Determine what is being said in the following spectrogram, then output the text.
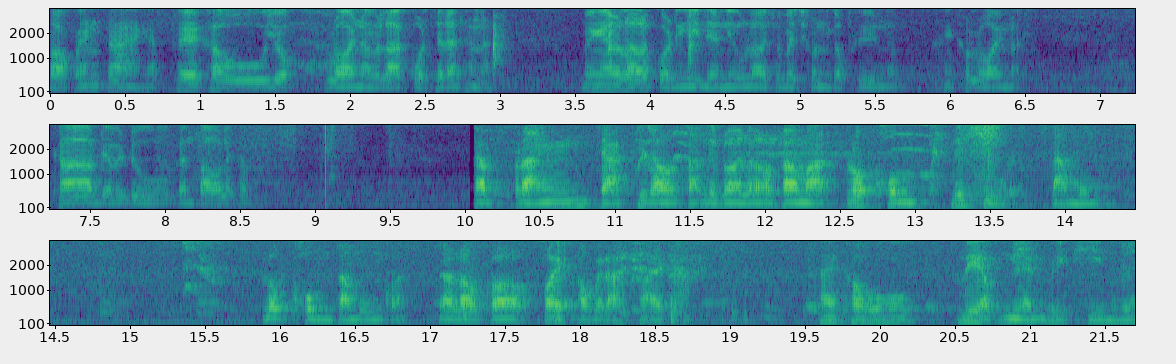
ตอกไว้ข้างใต้ครับ เพื่อให้เขายกลอยหน่อยเวลากดจะได้ถนัดไม่งั้นเวลาเรากดอย่างนี้เดี๋ยวนิ้วเราจะไปชนกับพื้นครับให้เขาลอยหน่อย ครับเดี๋ยวไปดูกันต่อเลยครับ ครับหลังจากที่เราตัดเรียบร้อยแล้วเราก็มาลบคมด้วยสิวตามมุม ลบคมตามมุมก่อน แล้วเราก็ค่อยเอากระดาษทรายขัดให้เขาเรียบเนียนไปอีกทีนึงนะ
